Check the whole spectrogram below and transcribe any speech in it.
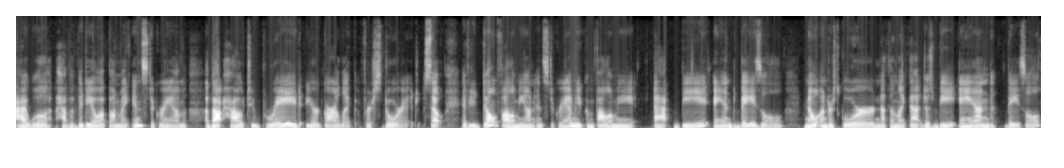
I will have a video up on my Instagram about how to braid your garlic for storage. So if you don't follow me on Instagram, you can follow me at Bee and Basil, no underscore, nothing like that, just Bee and Basil.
